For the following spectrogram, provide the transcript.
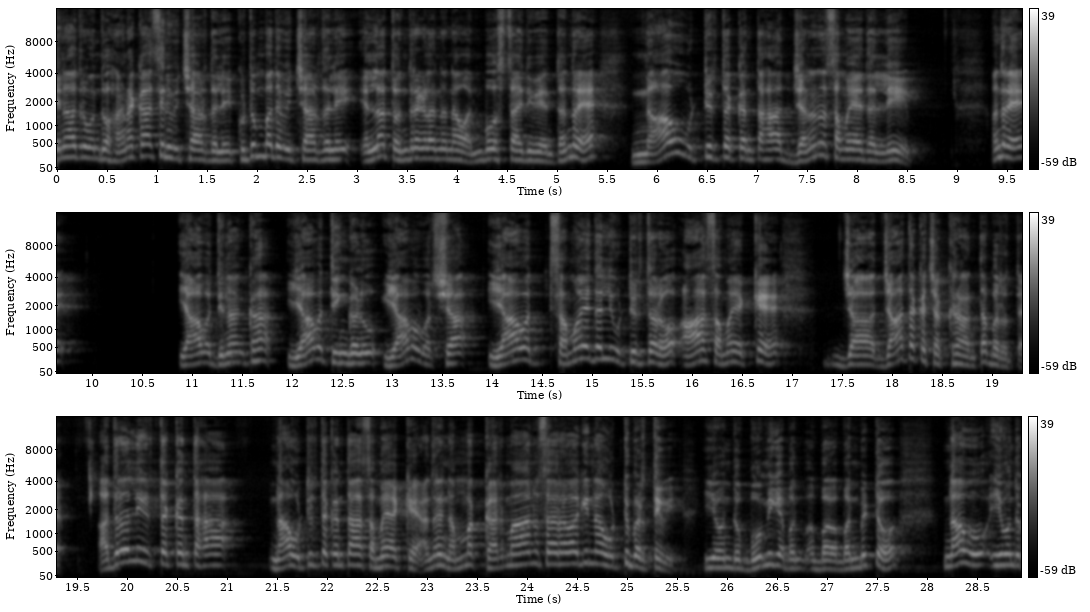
ಏನಾದರೂ ಒಂದು ಹಣಕಾಸಿನ ವಿಚಾರದಲ್ಲಿ, ಕುಟುಂಬದ ವಿಚಾರದಲ್ಲಿ ಎಲ್ಲ ತೊಂದರೆಗಳನ್ನು ನಾವು ಅನುಭವಿಸ್ತಾ ಇದ್ದೀವಿ ಅಂತಂದರೆ, ನಾವು ಹುಟ್ಟಿರ್ತಕ್ಕಂತಹ ಜನನ ಸಮಯದಲ್ಲಿ, ಅಂದರೆ ಯಾವ ದಿನಾಂಕ, ಯಾವ ತಿಂಗಳು, ಯಾವ ವರ್ಷ, ಯಾವ ಸಮಯದಲ್ಲಿ ಹುಟ್ಟಿರ್ತಾರೋ ಆ ಸಮಯಕ್ಕೆ ಜಾತಕ ಚಕ್ರ ಅಂತ ಬರುತ್ತೆ. ಅದರಲ್ಲಿ ಇರ್ತಕ್ಕಂತಹ, ನಾವು ಹುಟ್ಟಿರ್ತಕ್ಕಂತಹ ಸಮಯಕ್ಕೆ, ಅಂದರೆ ನಮ್ಮ ಕರ್ಮಾನುಸಾರವಾಗಿ ನಾವು ಹುಟ್ಟು ಬರ್ತೀವಿ. ಈ ಒಂದು ಭೂಮಿಗೆ ಬಂದು ಬಂದ್ಬಿಟ್ಟು ನಾವು ಈ ಒಂದು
